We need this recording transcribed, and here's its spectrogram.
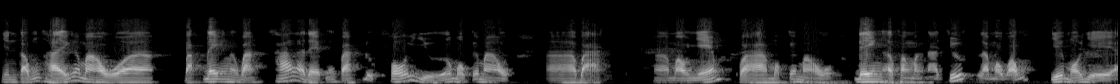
Nhìn tổng thể cái màu, à, bạc đen các bạn, khá là đẹp các bạn, được phối giữa một cái màu, à, bạc, à, màu nhám và một cái màu đen ở phần mặt nạ trước là màu bóng, với mỗi về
